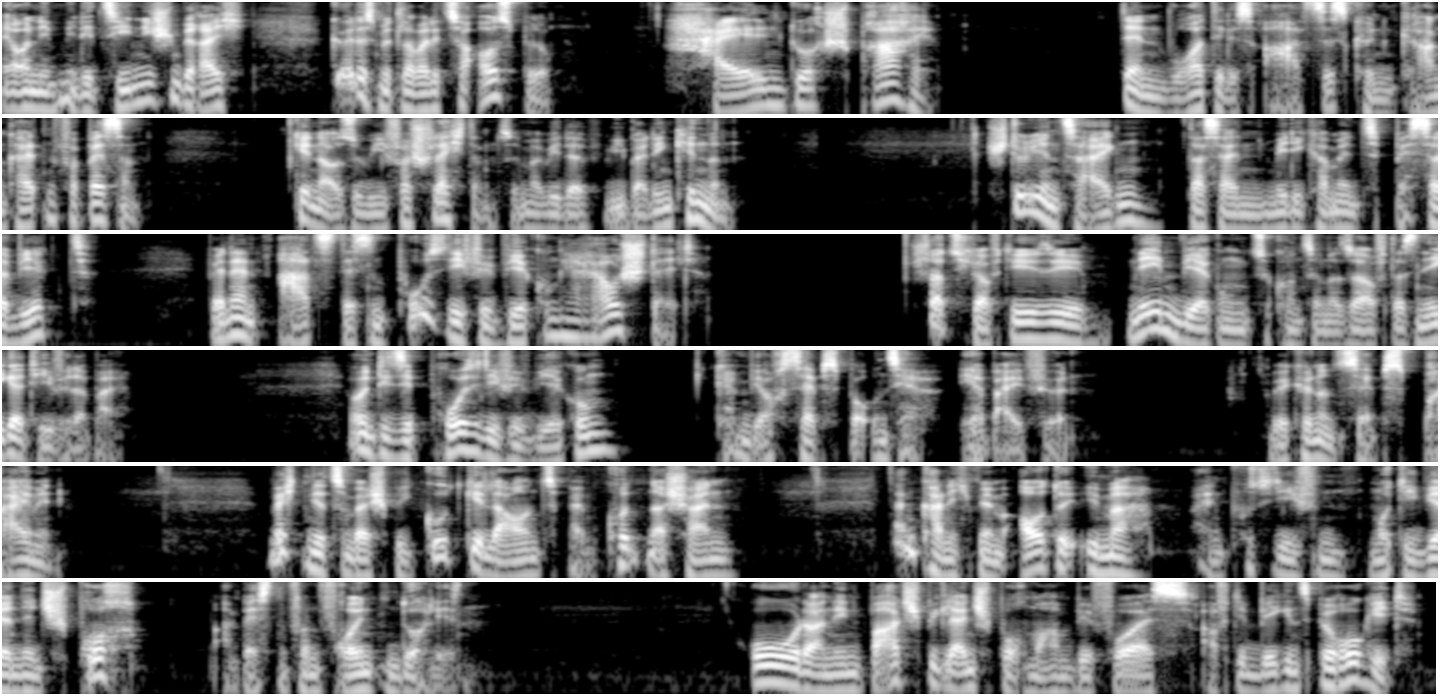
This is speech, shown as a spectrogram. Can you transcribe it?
Ja, und im medizinischen Bereich gehört es mittlerweile zur Ausbildung. Heilen durch Sprache. Denn Worte des Arztes können Krankheiten verbessern. Genauso wie verschlechtern, sind wir wieder wie bei den Kindern. Studien zeigen, dass ein Medikament besser wirkt, wenn ein Arzt dessen positive Wirkung herausstellt. Statt sich auf diese Nebenwirkungen zu konzentrieren, also auf das Negative dabei. Und diese positive Wirkung können wir auch selbst bei uns her herbeiführen. Wir können uns selbst primen. Möchten wir zum Beispiel gut gelaunt beim Kunden erscheinen, dann kann ich mir im Auto immer einen positiven, motivierenden Spruch, am besten von Freunden, durchlesen. Oder an den Bartspiegel einen Spruch machen, bevor es auf dem Weg ins Büro geht.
